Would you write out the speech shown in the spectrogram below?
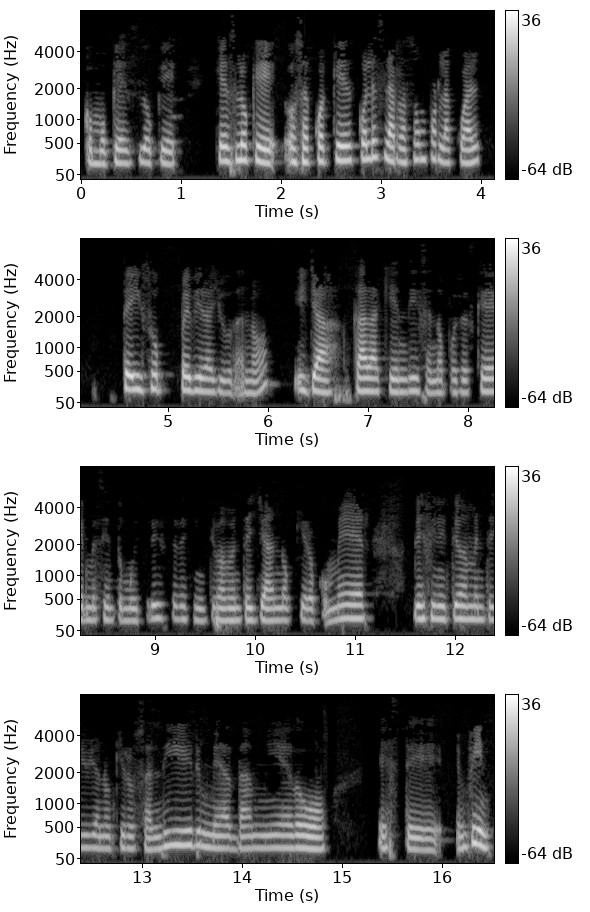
como qué es lo que, qué es lo que, o sea, cuál, cuál es la razón por la cual te hizo pedir ayuda, ¿no? Y ya, cada quien dice, no, pues es que me siento muy triste, definitivamente ya no quiero comer, definitivamente yo ya no quiero salir, me da miedo, este, en fin,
